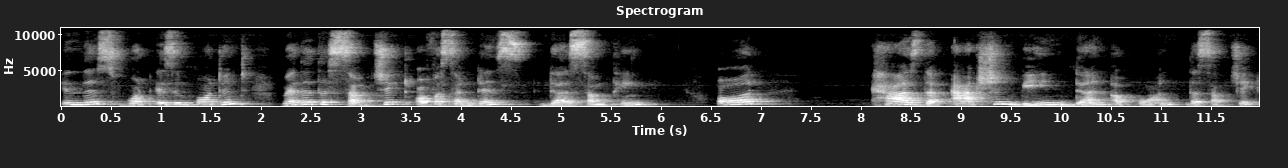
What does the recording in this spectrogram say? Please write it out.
In this, what is important? Whether the subject of a sentence does something or has the action been done upon the subject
